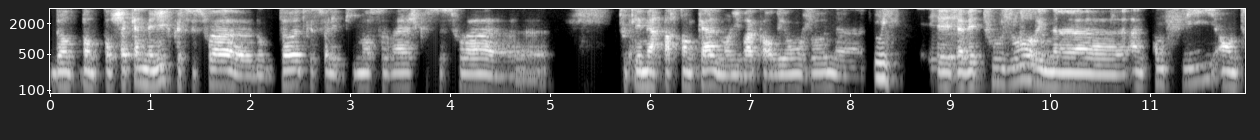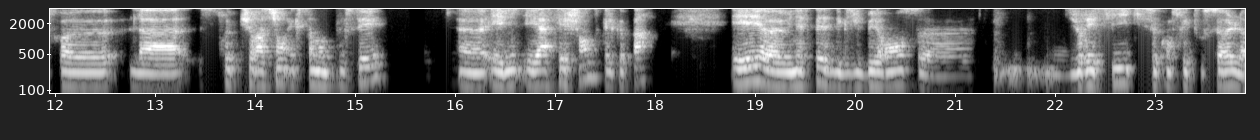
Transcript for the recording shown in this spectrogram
dans, chacun de mes livres, que ce soit euh, donc Todd, que ce soit les pigments sauvages, que ce soit euh, toutes les mers partent en calme, mon livre accordéon jaune. Euh, oui j'avais toujours euh, un conflit entre euh, la structuration extrêmement poussée euh, et, et, asséchante quelque part et une espèce d'exubérance du récit qui se construit tout seul.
